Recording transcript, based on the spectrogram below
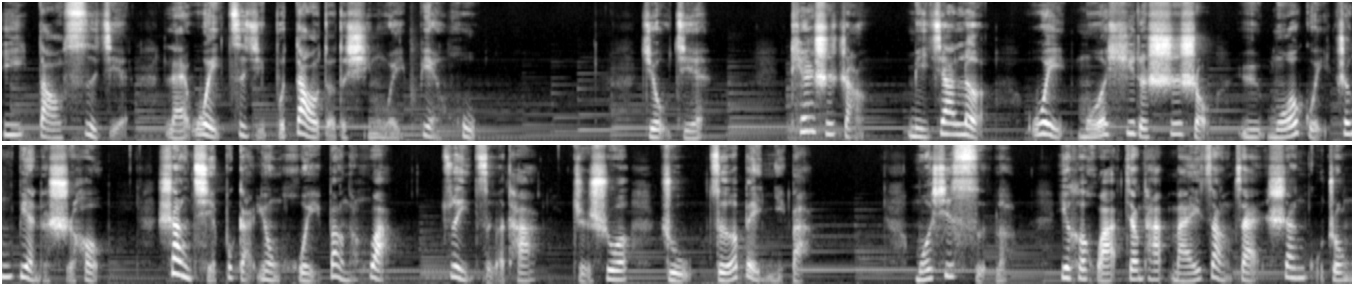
一到四节来为自己不道德的行为辩护。九节，天使长米迦勒为摩西的尸首与魔鬼争辩的时候，尚且不敢用毁谤的话罪责他，只说主责备你吧。摩西死了，耶和华将他埋葬在山谷中，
